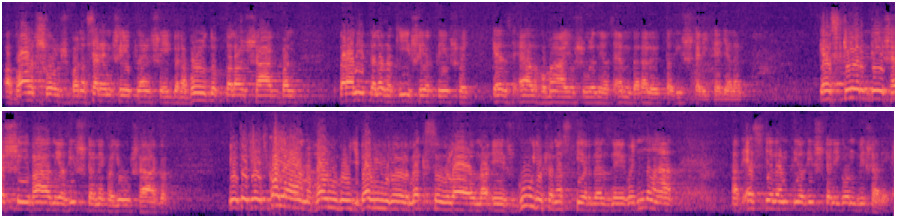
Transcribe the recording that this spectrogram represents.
A balsorsban, a szerencsétlenségben, a boldogtalanságban, talán éppen ez a kísértés, hogy kezd elhomályosulni az ember előtt az isteni kegyelem. Kezd kérdésessé válni az Istennek a jósága. Mint hogyha egy kaján hang úgy belülről megszólalna, és gúnyosan azt kérdezné, hogy na hát, hát ezt jelenti az isteni gondviselés.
